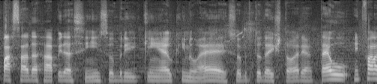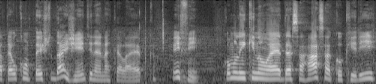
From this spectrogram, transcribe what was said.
passada rápida assim sobre quem é o que não é, sobre toda a história. Até o, a gente fala até o contexto da gente, né, naquela época. Enfim, como o Link não é dessa raça, Kokiri,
